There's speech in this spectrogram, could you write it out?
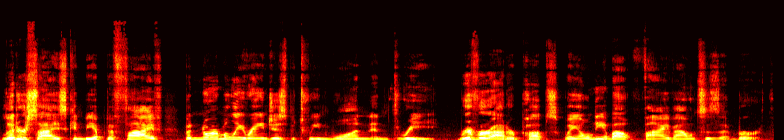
Litter size can be up to five, but normally ranges between one and three. River otter pups weigh only about five ounces at birth.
